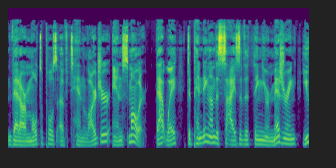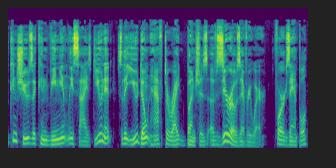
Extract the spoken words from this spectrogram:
that are multiples of 10 larger and smaller. That way, depending on the size of the thing you're measuring, you can choose a conveniently sized unit so that you don't have to write bunches of zeros everywhere. For example,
